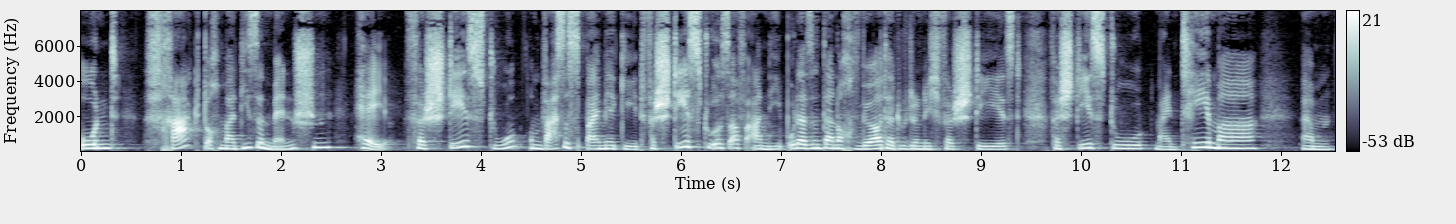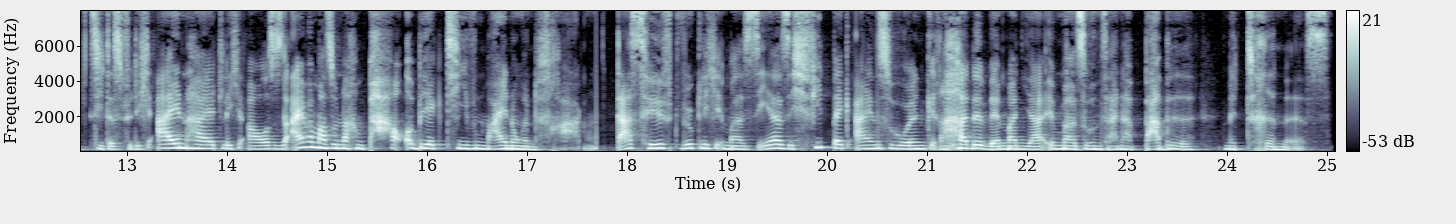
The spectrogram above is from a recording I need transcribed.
Und frag doch mal diese Menschen, hey, verstehst du, um was es bei mir geht? Verstehst du es auf Anhieb? Oder sind da noch Wörter, die du nicht verstehst? Verstehst du mein Thema? Ähm, sieht das für dich einheitlich aus? Also einfach mal so nach ein paar objektiven Meinungen fragen. Das hilft wirklich immer sehr, sich Feedback einzuholen, gerade wenn man ja immer so in seiner Bubble mit drin ist.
